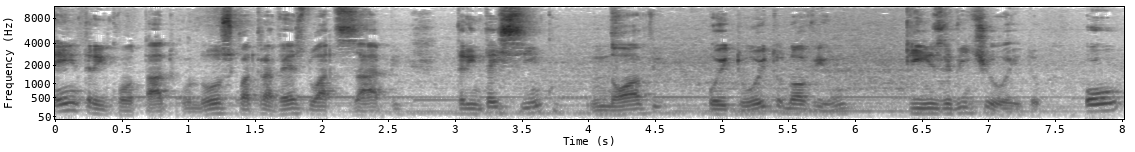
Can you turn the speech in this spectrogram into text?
Entre em contato conosco através do WhatsApp 35 98891 1528 ou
